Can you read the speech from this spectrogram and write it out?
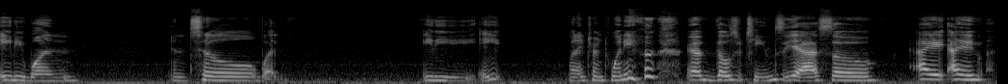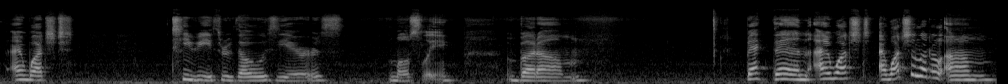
81 until what 88 when I turned 20. yeah, those are teens. Yeah, so I I I watched TV through those years mostly. But um back then I watched I watched a little um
